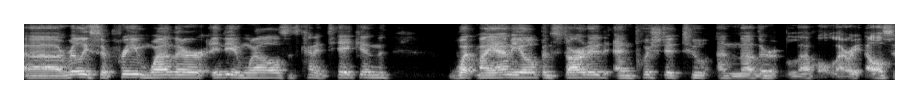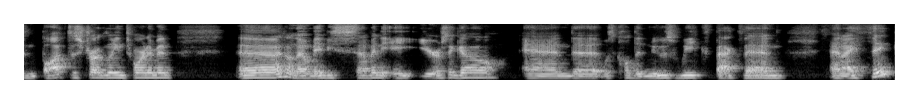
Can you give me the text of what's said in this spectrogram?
Uh, really supreme weather. Indian Wells has kind of taken what Miami Open started and pushed it to another level. Larry Ellison bought the struggling tournament, uh, I don't know, maybe seven, eight years ago. And uh, it was called the Newsweek back then. And I think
